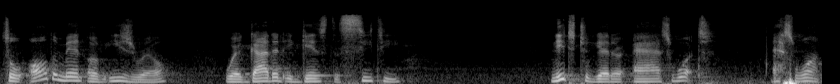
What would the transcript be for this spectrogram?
So all the men of Israel were gathered against the city, knit together as what? As one.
